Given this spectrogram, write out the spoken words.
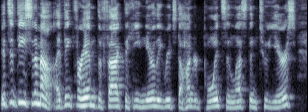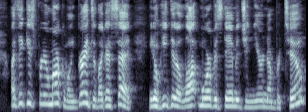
it's a decent amount. I think for him, the fact that he nearly reached 100 points in less than two years, I think is pretty remarkable. And granted, like I said, you know, he did a lot more of his damage in year number two.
